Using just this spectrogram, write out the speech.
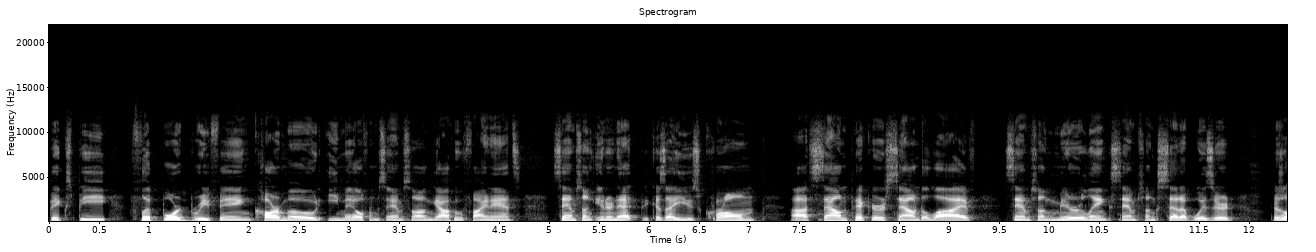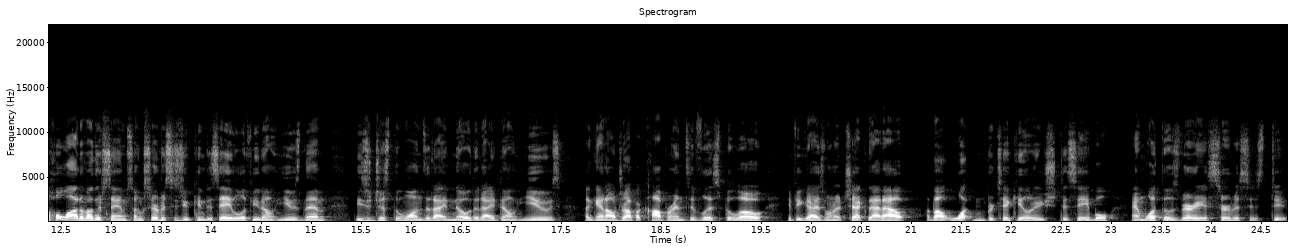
Bixby, Flipboard briefing, car mode, email from Samsung, Yahoo Finance, Samsung Internet because I use Chrome, uh, Sound Picker, Sound Alive, Samsung Mirror Link, Samsung Setup Wizard. There's a whole lot of other Samsung services you can disable if you don't use them. These are just the ones that I know that I don't use. Again, I'll drop a comprehensive list below if you guys want to check that out about what in particular you should disable and what those various services do.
